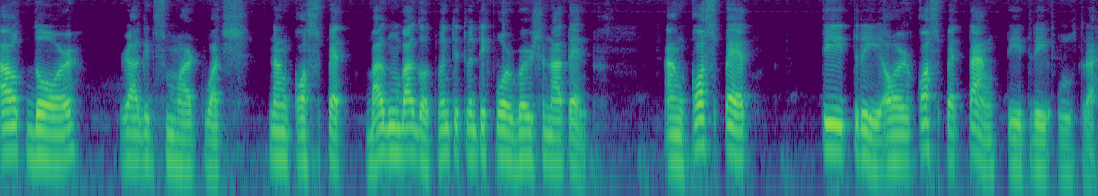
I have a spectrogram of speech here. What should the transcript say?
outdoor rugged smartwatch ng Cospet. Bagong-bago, 2024 version natin. Ang Cospet T3 or Cospet Tank T3 Ultra.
